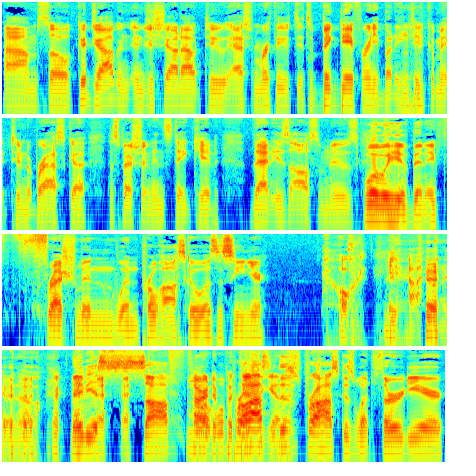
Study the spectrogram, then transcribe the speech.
Um, so good job, and, and just shout out to Ashton Murphy. It's a big day for anybody to commit to Nebraska, especially an in-state kid. That is awesome news. What would he have been a freshman when Prohaska was a senior? Oh, yeah, I don't even know. Maybe a sophomore. hard to Well, put that Prohaska- together. This is Prohaska's what third year.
